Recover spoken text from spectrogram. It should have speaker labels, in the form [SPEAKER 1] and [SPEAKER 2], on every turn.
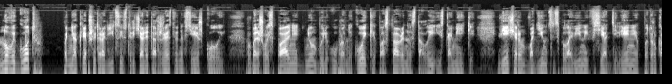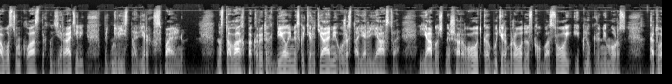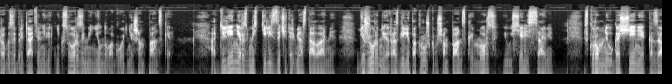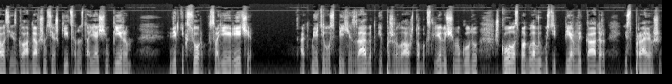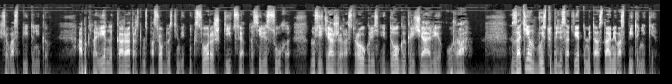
[SPEAKER 1] Новый год по неокрепшей традиции встречали торжественно всей школой. В большой спальне днем были убраны койки, поставлены столы и скамейки. Вечером в одиннадцать с половиной все отделения под руководством классных надзирателей поднялись наверх в спальню. На столах, покрытых белыми скатертями, уже стояли яства. Яблочная шарлотка, бутерброды с колбасой и клюквенный морс, которым изобретательный Викниксор заменил новогоднее шампанское. Отделения разместились за четырьмя столами. Дежурные разлили по кружкам шампанское морс и уселись сами. Скромное угощение казалось изголодавшимся шкицам настоящим пиром. Викниксор в своей речи отметил успехи за год и пожелал, чтобы к следующему году школа смогла выпустить первый кадр исправившихся воспитанников. Обыкновенно к ораторским способностям Викниксора шкицы относились сухо, но сейчас же растрогались и долго кричали «Ура!». Затем выступили с ответными тостами воспитанники.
